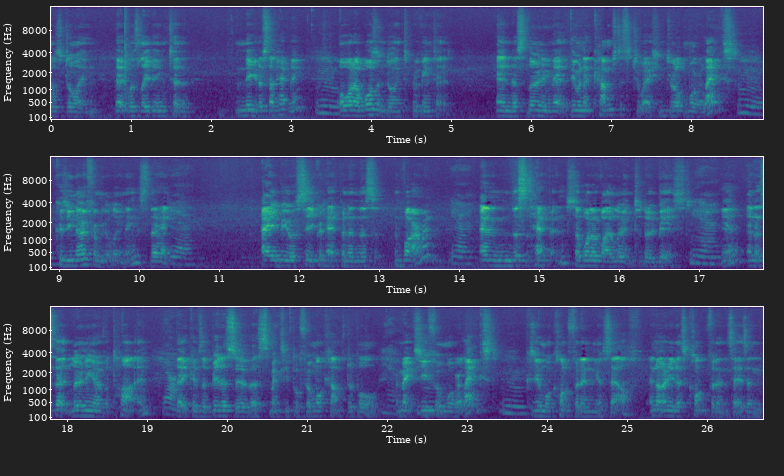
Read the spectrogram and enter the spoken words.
was doing that was leading to negative stuff happening, Mm. or what I wasn't doing to prevent it. And just learning that when it comes to situations, you're a lot more relaxed Mm. because you know from your learnings that Yeah. A, B, or C could happen in this environment, Yeah. and this has happened. So what have I learned to do best? Yeah. Yeah, and it's that learning over time Yeah. that gives a better service, makes people feel more comfortable, Yeah. it makes you feel more relaxed Mm. because you're more confident in yourself. And not only just confidence as in,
